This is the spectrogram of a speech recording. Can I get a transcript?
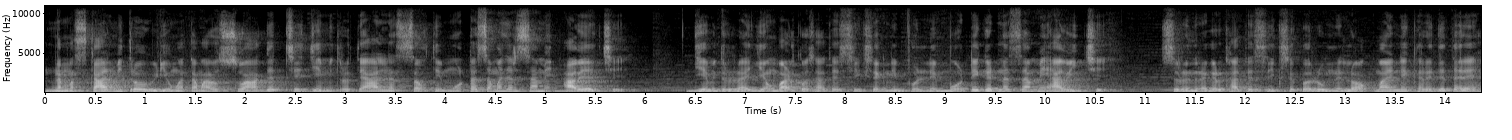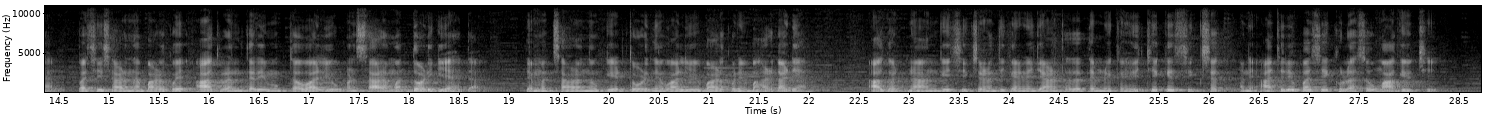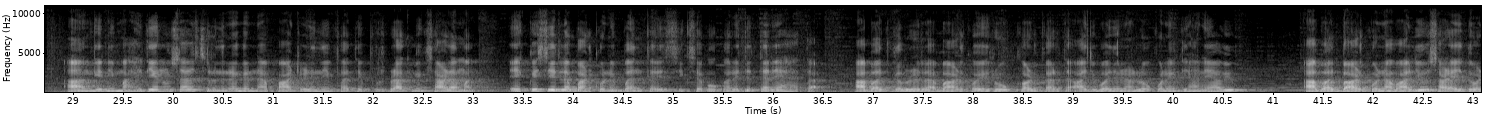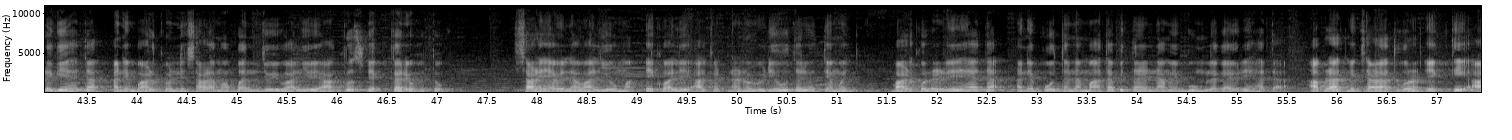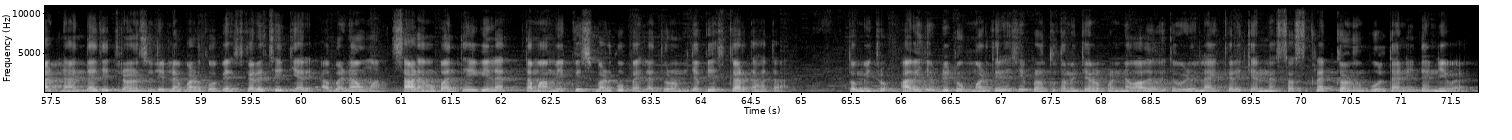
નમસ્કાર મિત્રો, વિડીયોમાં તમારું સ્વાગત છે. જે મિત્રો તે હાલના સૌથી મોટા સમાચાર સામે આવ્યા છે. જે મિત્રો રાજ્યમાં બાળકો સાથે શિક્ષકની ભૂલની મોટી ઘટના સામે આવી છે. સુરેન્દ્રનગર ખાતે શિક્ષકો રૂમને લોક મારીને ઘરે જતા રહ્યા. પછી શાળાના બાળકોએ આક્રંદ કરી મૂકતા વાલીઓ પણ શાળામાં દોડી ગયા હતા. તેમજ શાળાનો ગેટ તોડીને વાલીઓએ બાળકોને બહાર કાઢ્યા. આ ઘટના અંગે શિક્ષણ અધિકારીને જાણ થતાં તેમણે કહ્યું છે કે શિક્ષક અને આચાર્યો પાસે ખુલાસો માગ્યો છે. આ અંગેની માહિતી અનુસાર સુરેન્દ્રનગરના પાટડીની ફતેપુર પ્રાથમિક શાળામાં એકવીસ જેટલા બાળકોને બંધ કરી શિક્ષકો ઘરે જતા રહ્યા હતા. આ બાદ ગભરેલા બાળકોએ રોકડ કરતા આજુબાજુના લોકોને ધ્યાને આવ્યું. આ બાદ બાળકોના વાલીઓ શાળાએ દોડી ગયા હતા અને બાળકોને શાળામાં બંધ જોઈ વાલીઓએ આક્રોશ વ્યક્ત કર્યો હતો. શાળાએ આવેલા વાલીઓમાં એક વાલીએ આ ઘટનાનો વીડિયો ઉતાર્યો તેમજ બાળકો રડી રહ્યા હતા અને પોતાના માતા પિતાના નામે બૂમ લગાવી રહ્યા હતા. આ પ્રાથમિક શાળા ધોરણ એકથી આઠના અંદાજે ત્રણસો જેટલા બાળકો અભ્યાસ કરે છે જ્યારે આ બનાવમાં શાળામાં બંધ થઈ ગયેલા તમામ એકવીસ બાળકો પહેલાં ધોરણ જ અભ્યાસ કરતા હતા. તો મિત્રો, આવી જ અપડેટો મળતી રહેશે, પરંતુ તમે ચેનલ પર નવા આવ્યા હોય તો વીડિયો લાઇક કરી ચેનલને સબસ્ક્રાઇબ કરવાનું ભૂલતા નહીં. ધન્યવાદ.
